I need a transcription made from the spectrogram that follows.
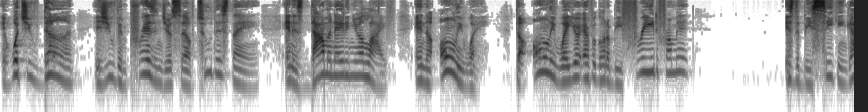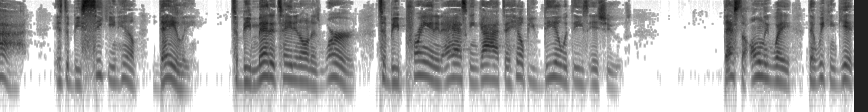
And what you've done is you've imprisoned yourself to this thing and it's dominating your life. And the only way, the only way you're ever going to be freed from it is to be seeking God, is to be seeking Him daily, to be meditating on His Word, to be praying and asking God to help you deal with these issues. That's the only way that we can get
